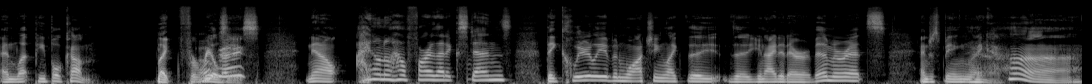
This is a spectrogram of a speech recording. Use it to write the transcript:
and let people come, like for Okay. realsies. Now, I don't know how far that extends. They clearly have been watching like the the United Arab Emirates and just being like, "Huh,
